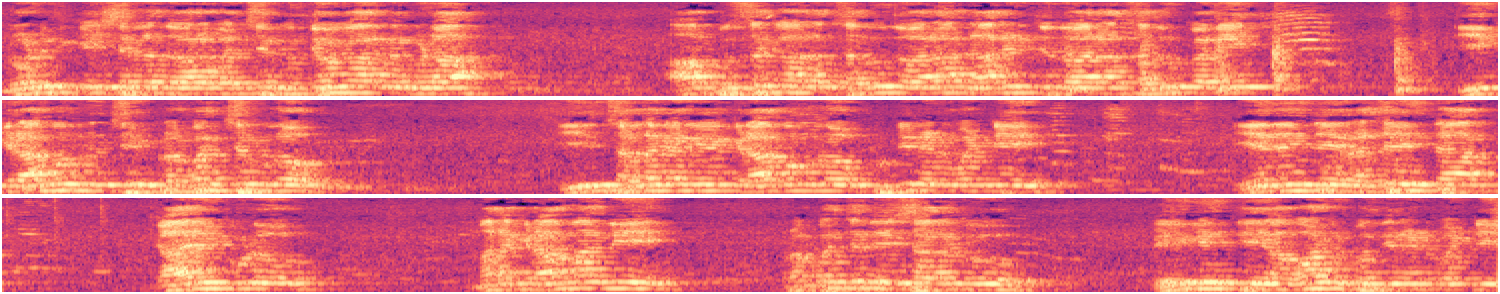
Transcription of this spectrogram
నోటిఫికేషన్ల ద్వారా వచ్చే ఉద్యోగాలను కూడా ఆ పుస్తకాల చదువు ద్వారా నాలెడ్జ్ ద్వారా చదువుకొని ఈ గ్రామం నుంచి ప్రపంచంలో ఈ చల్లగలిగే గ్రామంలో పుట్టినటువంటి ఏదైతే రచయిత గాయకుడు మన గ్రామాన్ని ప్రపంచ దేశాలకు వెలుగెత్తి అవార్డు పొందినటువంటి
